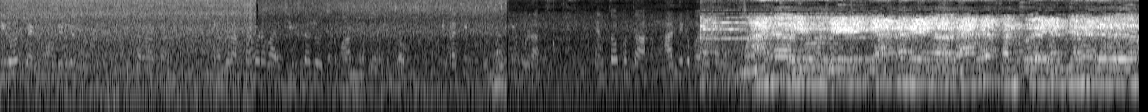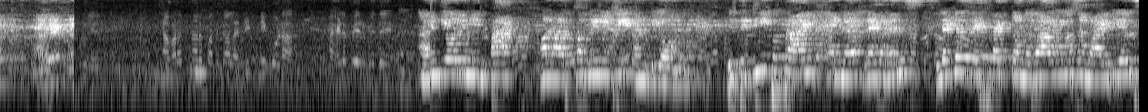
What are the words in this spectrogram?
ఈరోజు జగన్మోహన్ రెడ్డి గారు వీరంతా కూడా వారి జీవితాల్లో వచ్చిన మార్పు ప్రతి కుటుంబానికి కూడా ఎంతో కొంత ఆర్థిక నవరత్నాల పథకాలన్నింటినీ కూడా మహిళ పేరు మీదే With the deep pride and uh, reverence, let us reflect on the values and ideals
